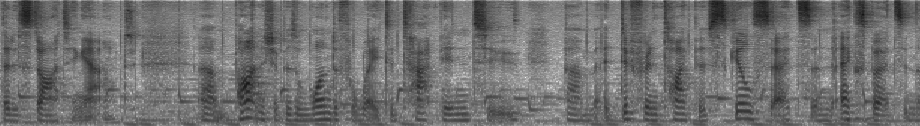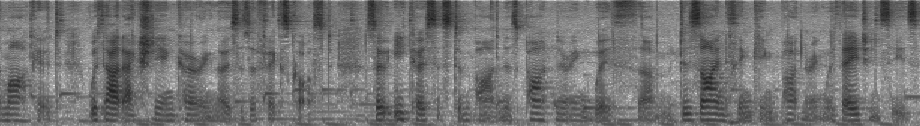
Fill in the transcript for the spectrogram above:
that are starting out, um, partnership is a wonderful way to tap into um, a different type of skill sets and experts in the market without actually incurring those as a fixed cost. So ecosystem partners, partnering with um, design thinking, partnering with agencies.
